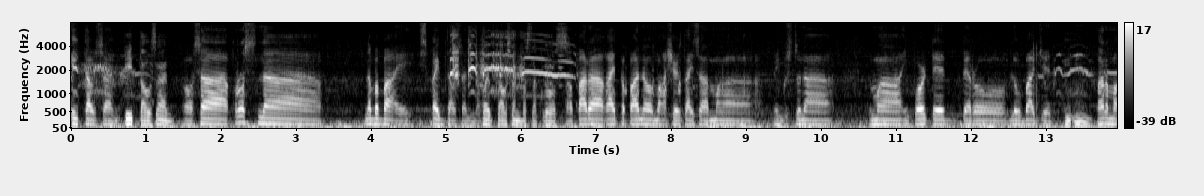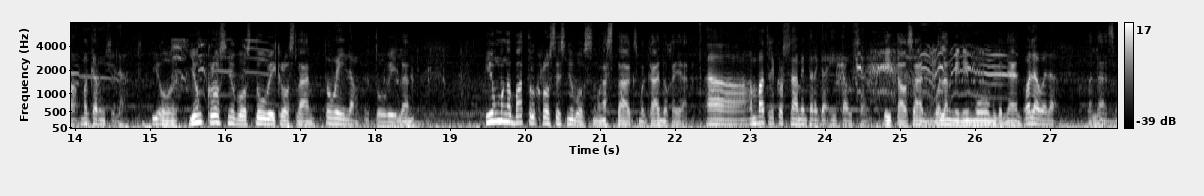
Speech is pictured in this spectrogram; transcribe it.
8,000. 8,000. O sa cross na na babae is 5,000 lang. 5,000 basta cross. Ah, para kahit papaano makashare tayo sa mga may gusto na ng mga imported pero low budget Mm-mm. para ma- magkaroon sila. Yun. Yung cross nyo boss, two-way cross lang. Two way lang. Two-way lang. Yung mga battle crosses nyo boss, mga stags, magkano kaya? Ah, ang battle cross namin talaga 8,000. 8,000. Walang minimum, ganyan. Wala, wala. Wala. So,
